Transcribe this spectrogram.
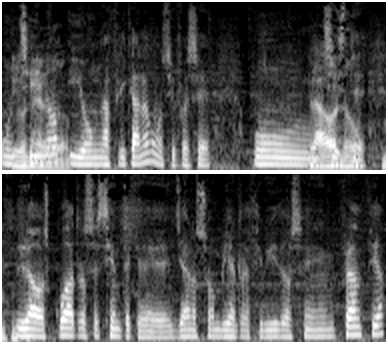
un Y un chino negro. y un africano, como si fuese un La chiste. ONU. Los cuatro se sienten que ya no son bien recibidos en Francia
